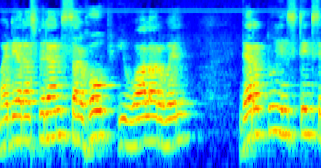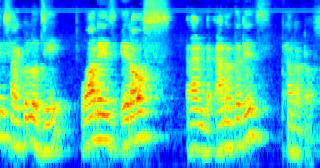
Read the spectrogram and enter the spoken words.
My dear aspirants, I hope you all are well. There are two instincts in psychology one is eros and another is thanatos.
